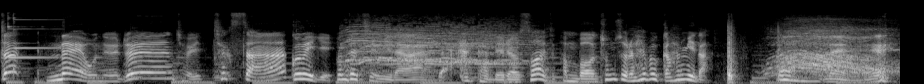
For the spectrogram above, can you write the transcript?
짠! 네 오늘은 저희 책상 꾸미기 콘텐츠입니다 쫙 다 내려서 이제 한번 청소를 해볼까 합니다 아, 네.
